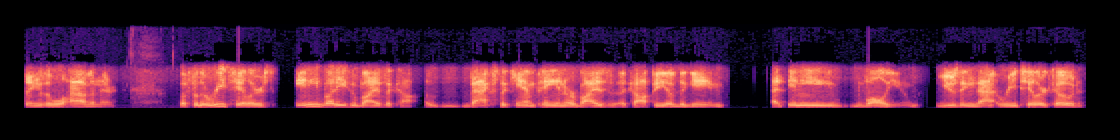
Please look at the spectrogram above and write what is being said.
things that we'll have in there. But for the retailers, anybody who buys a co- backs the campaign or buys a copy of the game at any volume using that retailer code,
